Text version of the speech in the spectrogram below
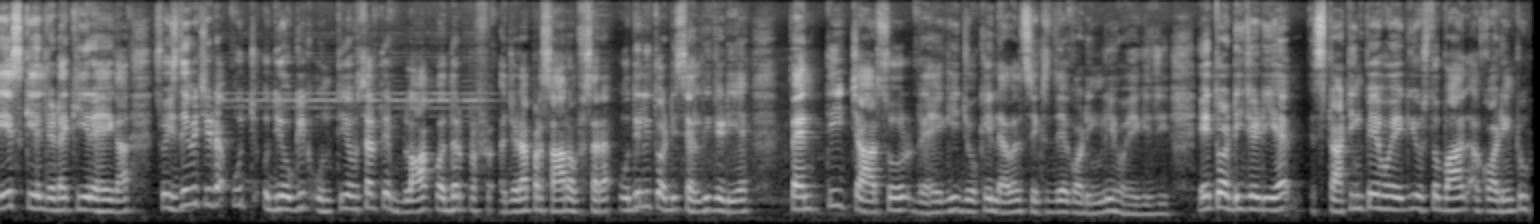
ਪੇ ਸਕੇਲ ਜਿਹੜਾ ਕੀ ਰਹੇਗਾ। ਸੋ ਇਸ ਦੇ ਵਿੱਚ ਜਿਹੜਾ ਉੱਚ ਉਦਯੋਗਿਕ ਉન્નਤੀ ਅਫਸਰ ਤੇ ਬਲਾਕ ਪੱਧਰ ਪ੍ਰਫ- ਜਿਹੜਾ ਪ੍ਰਸਾਰ ਅਫਸਰ ਹੈ, ਉਹਦੇ ਲਈ ਤੁਹਾਡੀ ਸੈਲਰੀ ਜਿਹੜੀ ਹੈ 35400 ਰਹੇਗੀ, ਜੋ ਕਿ ਲੈਵਲ 6 ਦੇ ਅਕੋਰਡਿੰਗਲੀ ਹੋਏਗੀ ਜੀ। ਇਹ ਤੁਹਾਡੀ ਜਿਹੜੀ ਹੈ ਸਟਾਰਟਿੰਗ ਪੇ ਹੋਏਗੀ, ਉਸ ਤੋਂ ਬਾਅਦ according to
